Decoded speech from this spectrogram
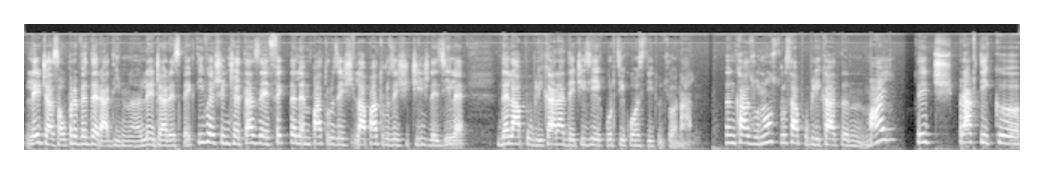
legea sau prevederea din legea respectivă și încetează efectele în 40, la 45 de zile de la publicarea deciziei Curții Constituționale. În cazul nostru s-a publicat în mai, deci, practic, uh,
